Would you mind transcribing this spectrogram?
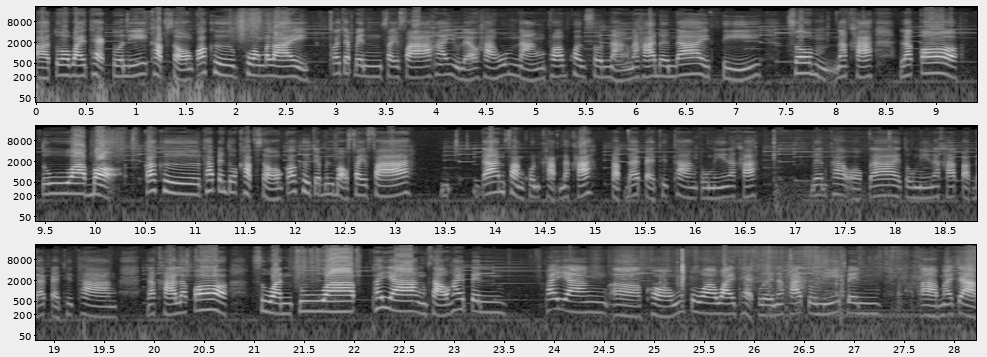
อตัวไวแท็กตัวนี้ขับ 2 ก็คือพวงมาลัยก็จะเป็นไฟฟ้าให้อยู่แล้วค่ะ หุ้มหนังพร้อมคอนโซลหนังนะคะ เดินได้สีส้มนะคะ แล้วก็ตัวเบาะก็คือถ้าเป็นตัวขับ 2 ก็คือจะเป็นเบาะไฟฟ้าด้านฝั่งคนขับนะคะ ปรับได้ 8 ทิศทางตรงนี้นะคะเลื่อนข้าวออกได้ตรงนี้นะคะ ปรับได้ 8 ทิศทางนะคะ แล้วก็ส่วนตัวพยางเสาให้เป็น พยางอของตัว y t e c เลยนะคะ ตัวนี้เป็นมาจาก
